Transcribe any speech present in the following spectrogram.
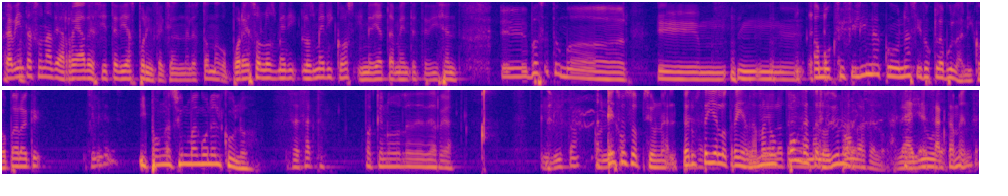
Te avientas una diarrea de 7 días por infección en el estómago. Por eso los, los médicos inmediatamente te dicen, "Eh, vas a tomar eh, amoxicilina con ácido clavulánico para que... ¿Sí me entiendes? Y póngase un mango en el culo. Es exacto. Para que no le dé diarrea. Y listo. Con Eso es opcional, pero usted ya lo trae en la mano, póngaselo mano, de una póngaselo, vez. le ayudo. Exactamente.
